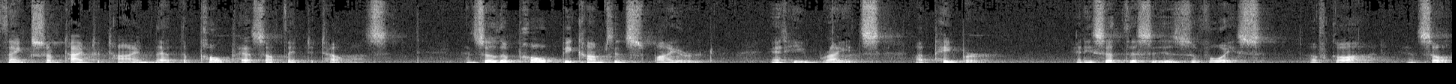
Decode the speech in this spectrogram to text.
thinks from time to time that the Pope has something to tell us. And so the Pope becomes inspired and he writes a paper. And he said, This is the voice of God. And so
